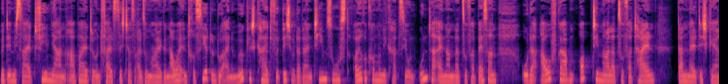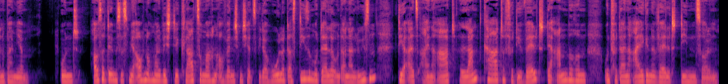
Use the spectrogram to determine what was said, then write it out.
mit dem ich seit vielen Jahren arbeite. Und falls dich das also mal genauer interessiert und du eine Möglichkeit für dich oder dein Team suchst, eure Kommunikation untereinander zu verbessern oder Aufgaben optimaler zu verteilen, dann melde dich gerne bei mir. Und Außerdem ist es mir auch nochmal wichtig, klarzumachen, auch wenn ich mich jetzt wiederhole, dass diese Modelle und Analysen dir als eine Art Landkarte für die Welt der anderen und für deine eigene Welt dienen sollen.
